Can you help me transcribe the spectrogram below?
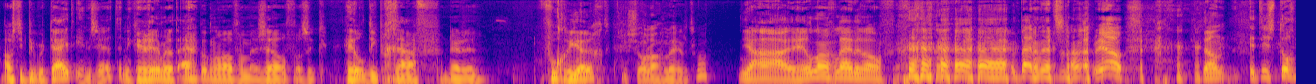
Als die puberteit inzet, en ik herinner me dat eigenlijk ook nog wel van mezelf, als ik heel diep graaf naar de vroege jeugd. niet zo lang geleden, toch? Ja, heel lang geleden al. Bijna net zo lang als jou. Dan, het is toch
